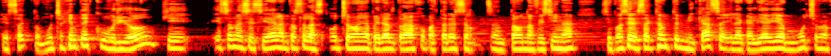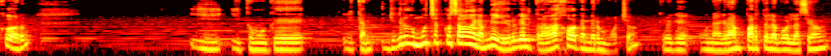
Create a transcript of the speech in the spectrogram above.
exacto, mucha gente descubrió que esa necesidad de levantarse a las 8 de la mañana para ir al trabajo, para estar sentado en una oficina, se puede hacer exactamente en mi casa y la calidad de vida es mucho mejor. Y, y como que el yo creo que muchas cosas van a cambiar. Yo creo que el trabajo va a cambiar mucho. Creo que una gran parte de la población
